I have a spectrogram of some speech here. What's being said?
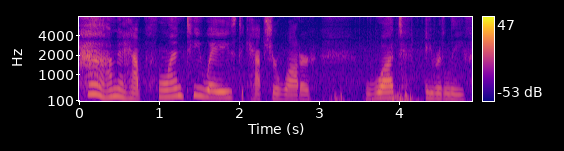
I'm going to have plenty ways to capture water. What a relief.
